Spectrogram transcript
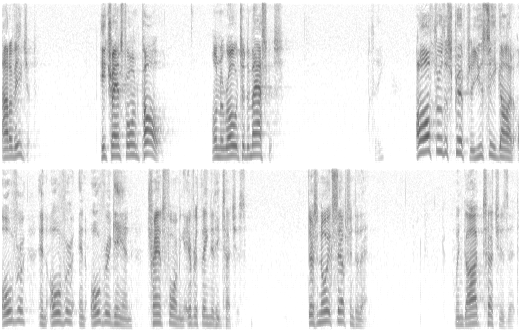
out of Egypt. He transformed Paul on the road to Damascus. See? All through the scripture, you see God over and over and over again transforming everything that he touches. There's no exception to that. When God touches it,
